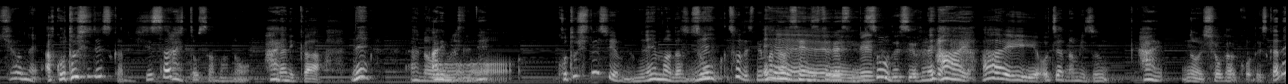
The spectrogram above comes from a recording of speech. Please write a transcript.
去年あ今年ですかね。悠仁さまのはい。何かね、あのありましたね。今年ですよねまだね。そうそうですね。まだ先日ですええね。そうですよね。はい。はい。お茶の水はい。の小学校ですかね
